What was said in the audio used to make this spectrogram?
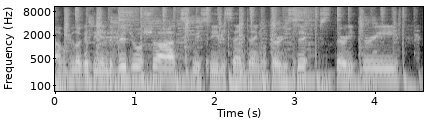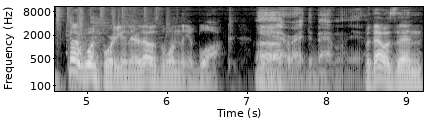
Uh, if we look at the individual shots, we see descent angle 36, 33, got a 140 in there. That was the one that you blocked. Yeah. right. The bad one. Yeah. But that was then,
